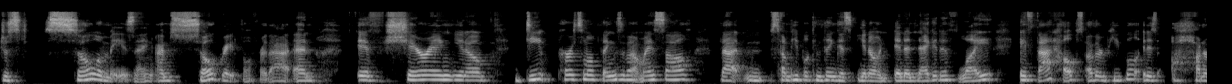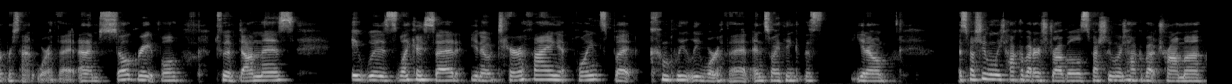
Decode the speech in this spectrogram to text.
just so amazing. I'm so grateful for that. And if sharing, you know, deep personal things about myself that some people can think is, you know, in a negative light, if that helps other people, it is 100% worth it. And I'm so grateful to have done this. It was, like I said, you know, terrifying at points, but completely worth it. And so I think this, you know, especially when we talk about our struggles, especially when we talk about trauma,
